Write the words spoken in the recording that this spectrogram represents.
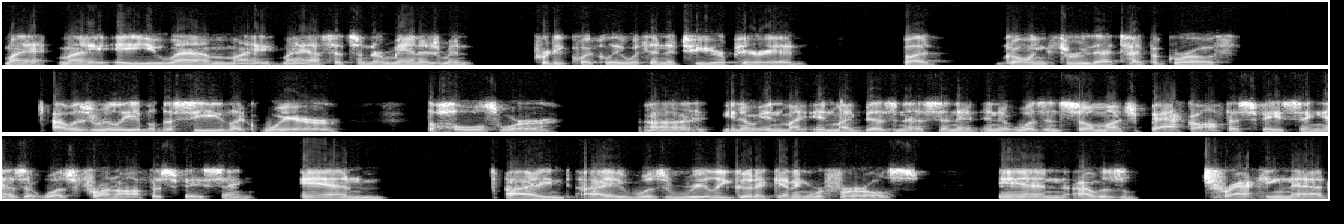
my my AUM my my assets under management pretty quickly within a 2 year period. But going through that type of growth I was really able to see like where the holes were, uh, you know, in my in my business, and it and it wasn't so much back office facing as it was front office facing, and I I was really good at getting referrals, and I was tracking that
